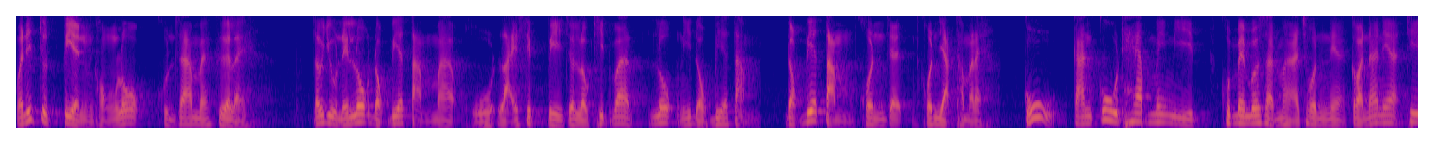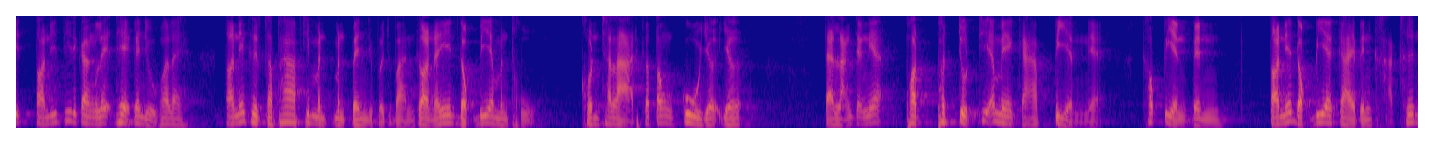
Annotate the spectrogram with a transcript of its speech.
วันนี้จุดเปลี่ยนของโลกคุณทราบไหมคืออะไร เราอยู่ในโลกดอกเบี้ยต่ำมาโอ้โหหลายสิบปี จนเราคิดว่าโลกนี้ดอกเบี้ยต่ำดอกเบี้ยต่ำคนจะคนอยากทำอะไร กู้การกู้แทบไม่มีคุณเป็นบริษัทมหาชนเนี่ยก่อนหน้านี้ที่ตอนนี้ที่กำลังเละเทะกันอยู่เพราะอะไรตอนนี้คือสภาพที่มันมันเป็นอยู่ปัจจุบัน ก่อนหน้านี้ดอกเบี้ยมันถูก คนฉลาดก็ต้องกู้เยอะๆแต่หลังจากเนี้ยพอพอจุดที่อเมริกาเปลี่ยนเนี่ยเขาเปลี่ยนเป็นตอนนี้ดอกเบี้ยกลายเป็นขาขึ้น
